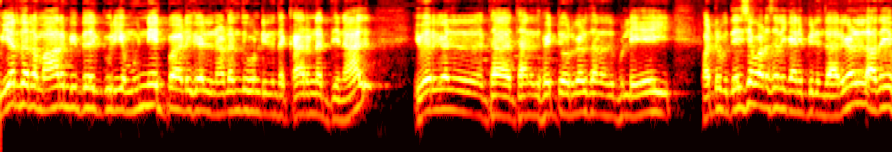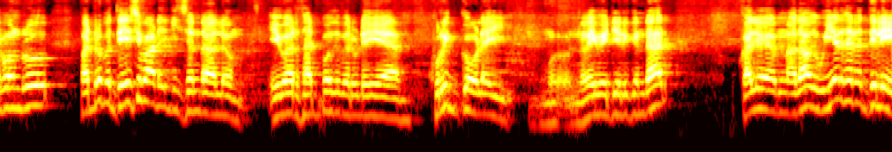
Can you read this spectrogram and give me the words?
உயர்தரம் ஆரம்பிப்பதற்குரிய முன்னேற்பாடுகள் நடந்து கொண்டிருந்த காரணத்தினால் இவர்கள் த தனது பெற்றோர்கள் தனது பிள்ளையை பற்றுப்பு தேசிய பாடசாலைக்கு அனுப்பியிருந்தார்கள். அதே போன்று பற்றுப்பு தேசிய பாடலைக்கு சென்றாலும் இவர் தற்போது இவருடைய குறிக்கோளை நிறைவேற்றியிருக்கின்றார். கல் அதாவது உயர்தரத்திலே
